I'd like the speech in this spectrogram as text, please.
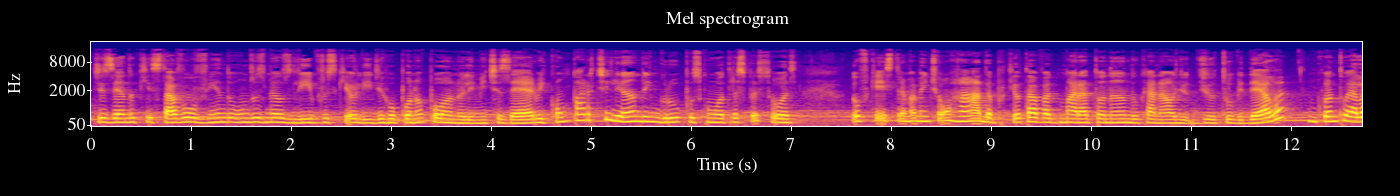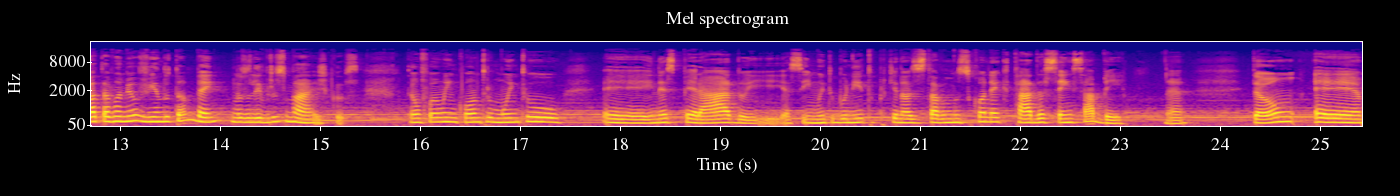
dizendo que estava ouvindo um dos meus livros que eu li de Roponopono, Limite Zero, e compartilhando em grupos com outras pessoas. Eu fiquei extremamente honrada, porque eu estava maratonando o canal de, de YouTube dela, enquanto ela estava me ouvindo também nos livros mágicos. Então foi um encontro muito é, inesperado e assim muito bonito, porque nós estávamos conectadas sem saber né? Então, é,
